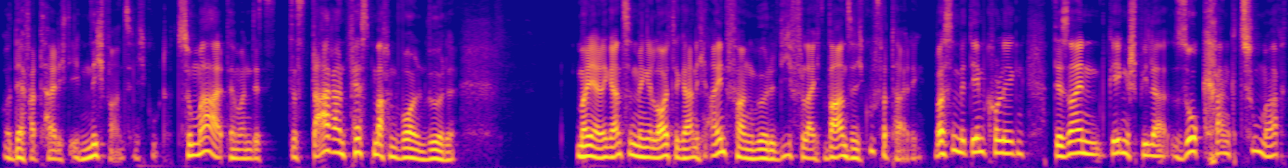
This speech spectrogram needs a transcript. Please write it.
und der verteidigt eben nicht wahnsinnig gut. Zumal, wenn man jetzt das daran festmachen wollen würde, man ja eine ganze Menge Leute gar nicht einfangen würde, die vielleicht wahnsinnig gut verteidigen. Was ist mit dem Kollegen, der seinen Gegenspieler so krank zumacht,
